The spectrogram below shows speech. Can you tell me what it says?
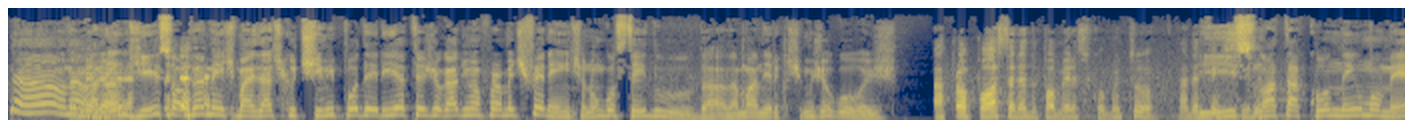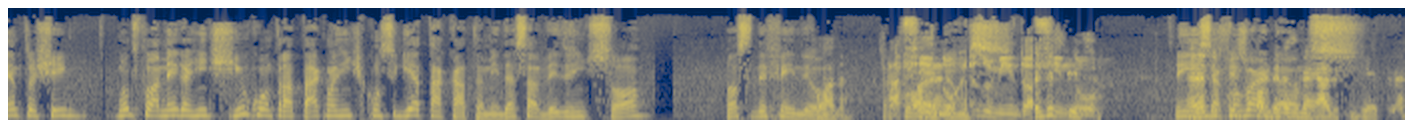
Não, não, melhor, além né? disso, obviamente, mas acho que o time poderia ter jogado de uma forma diferente. Eu não gostei do, da, da maneira que o time jogou hoje. A proposta né, do Palmeiras ficou muito na defensiva. Isso, não atacou em nenhum momento. Achei. Contra o Flamengo a gente tinha o um contra-ataque, mas a gente conseguia atacar também. Dessa vez a gente só, só se defendeu. Foda. Afinou, resumindo, afinou. Sim, Era difícil o Palmeiras ganhar desse jeito, né?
